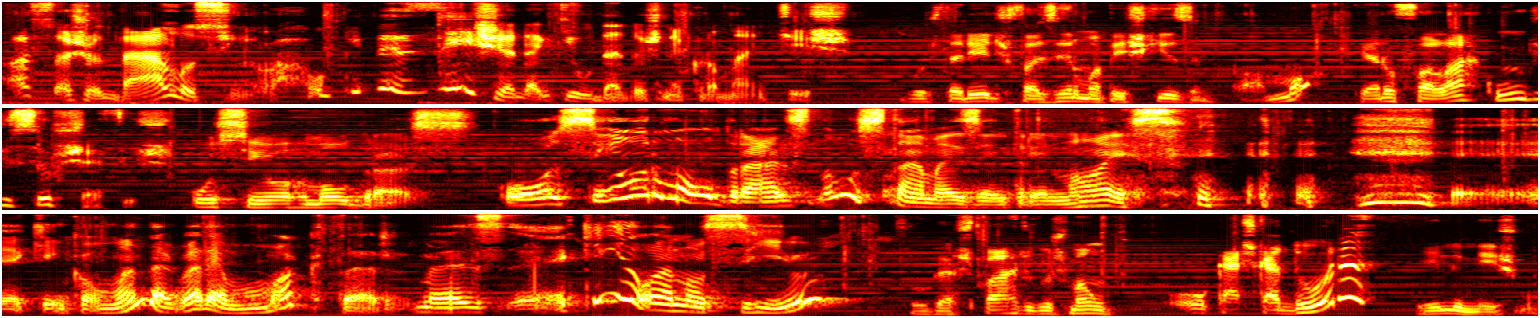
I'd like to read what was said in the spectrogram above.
Posso ajudá-lo, senhor? O que deseja da Guilda dos Necromantes? Gostaria de fazer uma pesquisa. Como? Quero falar com um de seus chefes, o Sr. Moldraz. O Sr. Moldraz não está mais entre nós. É, quem comanda agora é Mokhtar, mas é, quem eu anuncio? O Gaspar de Guzmão, O Cascadura? ele mesmo.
